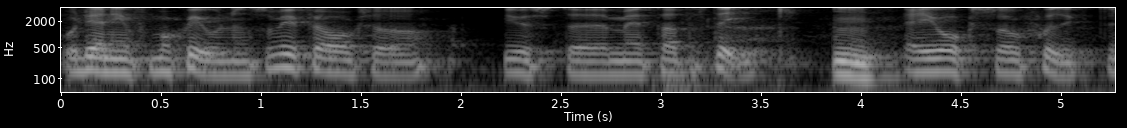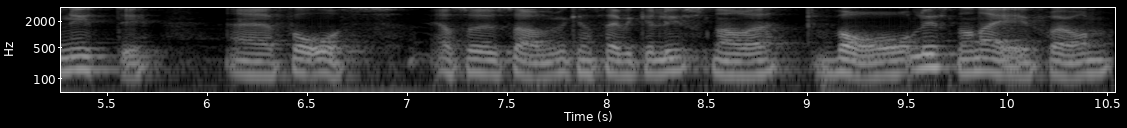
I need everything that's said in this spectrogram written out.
Och den informationen som vi får också just eh, med statistik Mm. är ju också sjukt nyttig eh, för oss. Alltså så här, vi kan se vilka lyssnare, var lyssnarna är ifrån,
